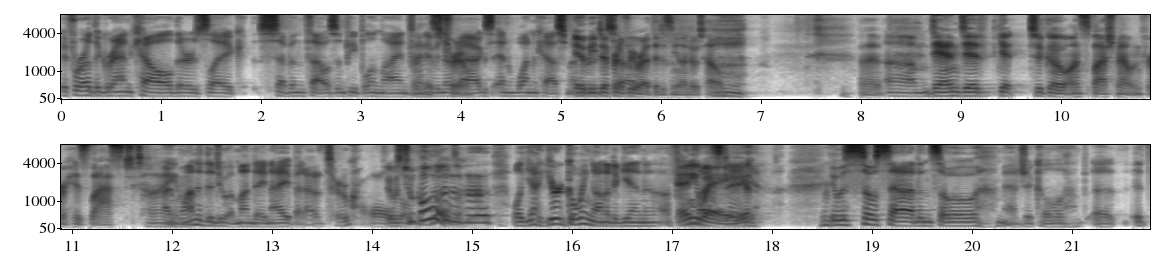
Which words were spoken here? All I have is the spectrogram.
if we're at the Grand Cal, there's like seven thousand people in line for That giving their true. bags and one cast member. It would be different if we were at the Disneyland Hotel. But Dan did get to go on Splash Mountain for his last time. I wanted to do it Monday night, but I was too cold. It was too cold. Well, yeah, you're going on it again for Anyway. the last day. It was so sad and so magical. Uh, it,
